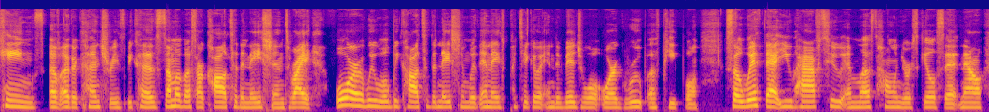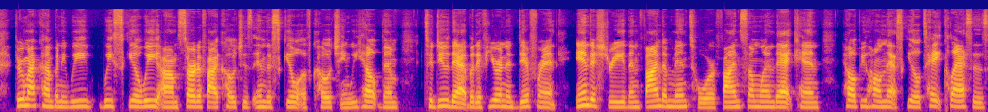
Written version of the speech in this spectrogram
kings of other countries because some of us are called to the nations, right? Or we will be called to the nation within a particular individual or a group of people. So with that, you have to and must hone your skill set. Now, through my company, we we skill we um, certify coaches in the skill of coaching. We help them to do that. But if you're in a different industry, then find a mentor, find someone that can help you hone that skill. Take classes,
